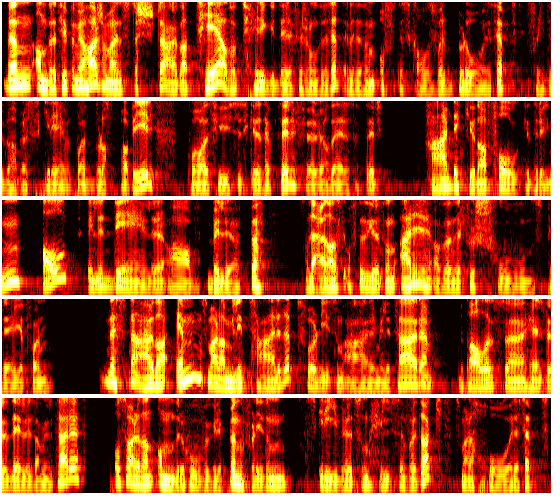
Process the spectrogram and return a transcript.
Den andre typen vi har, som er den største, er da T, altså trygderefusjonsresept, eller det som oftest kalles for blåresept, fordi det ble skrevet på et blått papir på fysiske resepter før vi hadde e-resepter. Her dekker jo da folketrygden alt eller deler av beløpet. Det er jo da ofte skrevet som R, altså en refusjonspreget form. Neste er jo da M, som er da militærresept for de som er militære. Betales eh, helt eller delvis av militære. Og så er det den andre hovedgruppen for de som skriver ut som helseforetak, som er da H-resept.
